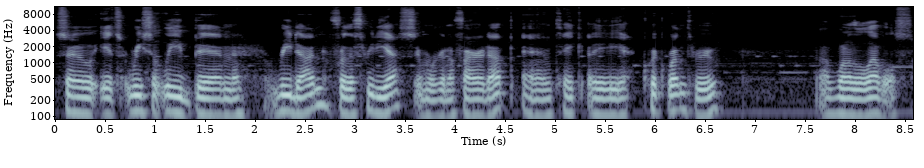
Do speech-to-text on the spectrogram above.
so it's recently been redone for the 3DS, and we're going to fire it up and take a quick run through of one of the levels.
